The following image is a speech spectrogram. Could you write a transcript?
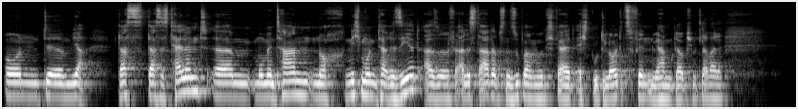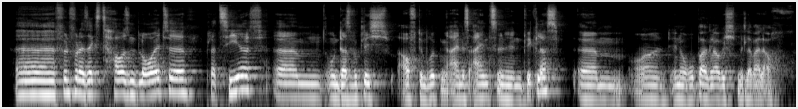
und ähm, ja, das, das ist Talent, ähm, momentan noch nicht monetarisiert. Also für alle Startups eine super Möglichkeit, echt gute Leute zu finden. Wir haben, glaube ich, mittlerweile äh, 5.000 oder 6.000 Leute platziert ähm, und das wirklich auf dem Rücken eines einzelnen Entwicklers. Ähm, und in Europa, glaube ich, mittlerweile auch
